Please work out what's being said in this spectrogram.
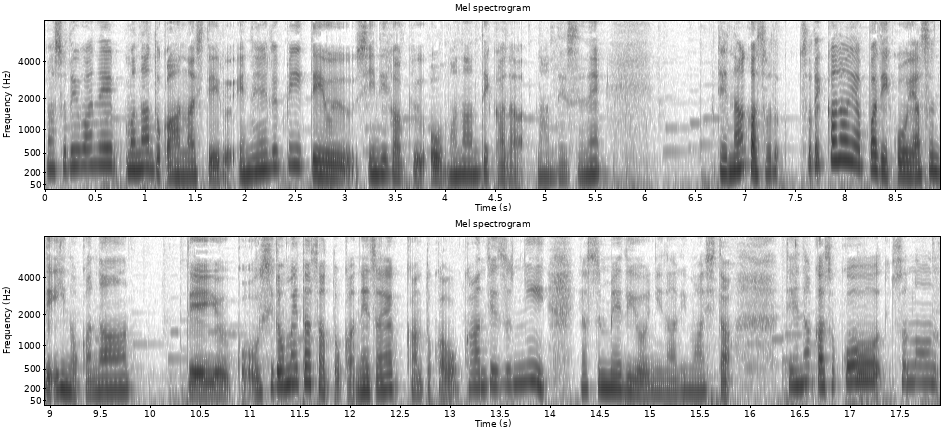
まあ、それはね、まあ、何度か話している NLP っていう心理学を学んでからなんですね。でなんかそれからやっぱりこう休んでいいのかなっていうこう後ろめたさとかね罪悪感とかを感じずに休めるようになりました。でなんかそこその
